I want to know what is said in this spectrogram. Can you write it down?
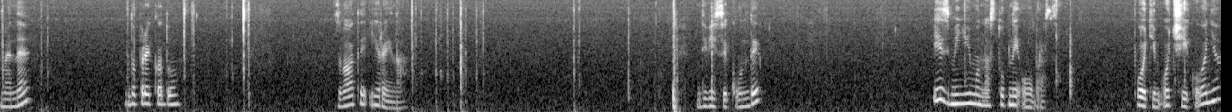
Мене, до прикладу, звати Ірина. Дві секунди. І змінюємо наступний образ. Потім очікування.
